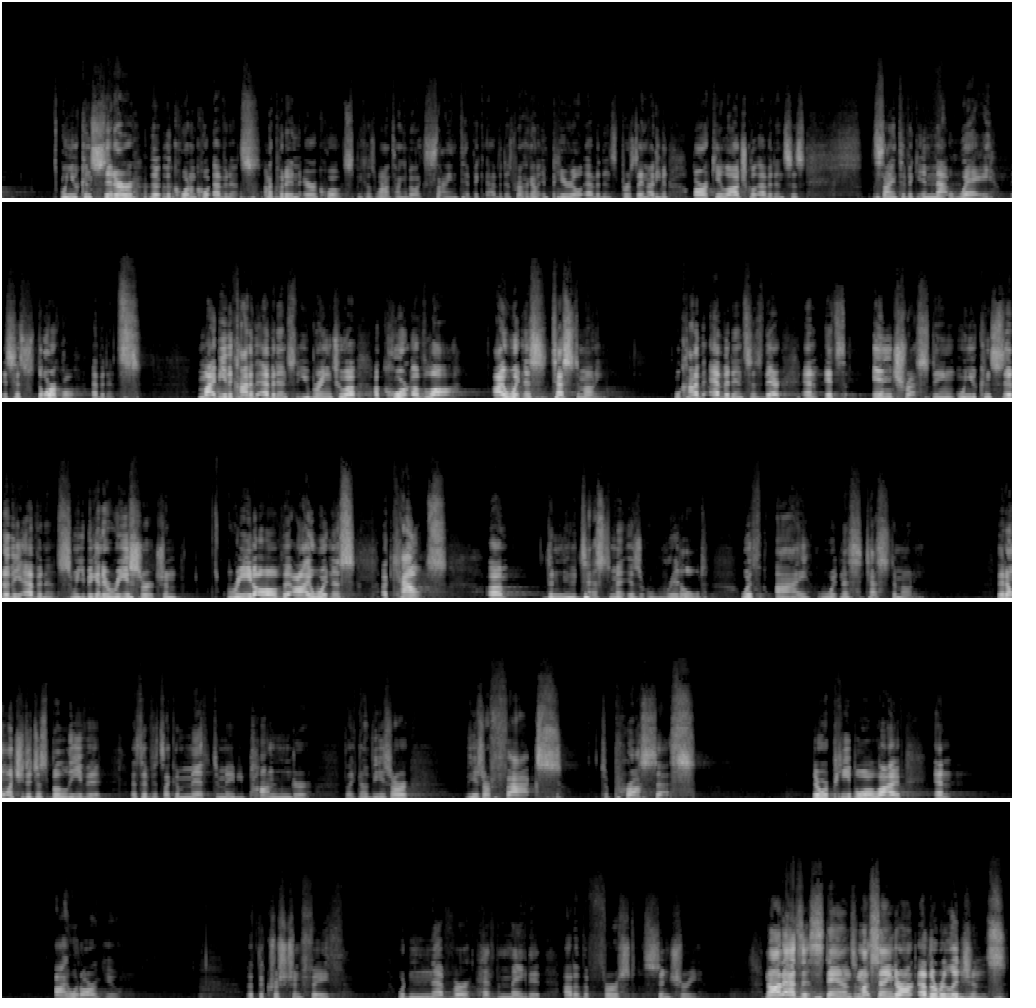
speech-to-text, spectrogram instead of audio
when you consider the, the, quote unquote evidence, and I put it in air quotes because we're not talking about like scientific evidence, we're not talking about imperial evidence per se, not even archaeological evidence is scientific in that way. It's historical evidence. It might be the kind of evidence that you bring to a, a court of law, eyewitness testimony. What kind of evidence is there? And it's interesting when you consider the evidence, when you begin to research and read all of the eyewitness accounts, um, the New Testament is riddled with eyewitness testimony. They don't want you to just believe it as if it's like a myth to maybe ponder. It's like, no, these are, these are facts to process. There were people alive, and I would argue that the Christian faith would never have made it out of the first century not as it stands. I'm not saying there aren't other religions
